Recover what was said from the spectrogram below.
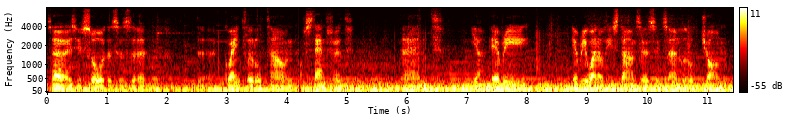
So as you saw, this is uh, the quaint little town of Stanford. And yeah, every every one of these towns has its own little charm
